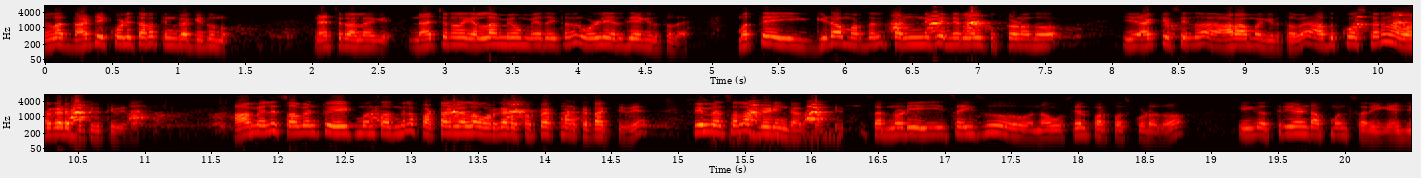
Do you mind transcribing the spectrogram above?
ಎಲ್ಲ ನಾಟಿ ಕೋಳಿ ಥರ ತಿನ್ಬೇಕು ಇದೂ ನ್ಯಾಚುರಲ್ ಆಗಿ ನ್ಯಾಚುರಲ್ ಆಗಿ ಎಲ್ಲ ಮೇವು ಮೇದೈತೆ ಅಂದರೆ ಒಳ್ಳೆ ಹೆಲ್ದಿಯಾಗಿರ್ತದೆ ಮತ್ತೆ ಈ ಗಿಡ ಮರದಲ್ಲಿ ತಣ್ಣಗೆ ನೆರಳಲ್ಲಿ ಕುತ್ಕೊಳ್ಳೋದು ಈ ಆಕ್ಟಿವ್ಸ್ ಇಲ್ಲ ಆರಾಮಾಗಿರ್ತವೆ. ಅದಕ್ಕೋಸ್ಕರ ನಾವು ಹೊರಗಡೆ ಬಿಟ್ಟಿರ್ತೀವಿ ಆಮೇಲೆ ಸೆವೆನ್ ಟು ಏಯ್ಟ್ ಮಂತ್ಸ್ ಆದಮೇಲೆ ಪಟ್ಟಗಳೆಲ್ಲ ಹೊರಗಡೆ ಸಪ್ರೇಟ್ ಮಾಡಿ ಕಟ್ಟಾಕ್ತೀವಿ. ಫಿಮೇಲ್ಸ್ ಎಲ್ಲ ಬ್ರೀಡಿಂಗ್ ಹಾಕ್ಬಿಡ್ತೀವಿ ಸರ್ ನೋಡಿ ಈ ಸೈಜು ನಾವು ಸೇಲ್ ಪರ್ಪಸ್ ಕೊಡೋದು. ಈಗ three and half months sir ಈಗ ಏಜ್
